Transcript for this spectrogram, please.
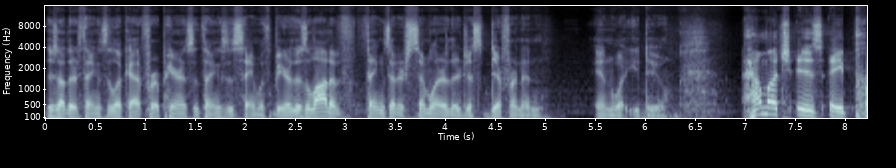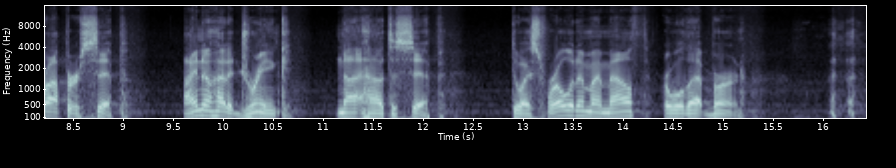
there's other things to look at for appearance and things. The same with beer. There's a lot of things that are similar. They're just different in in what you do. How much is a proper sip? I know how to drink, not how to sip. Do I swirl it in my mouth or will that burn?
